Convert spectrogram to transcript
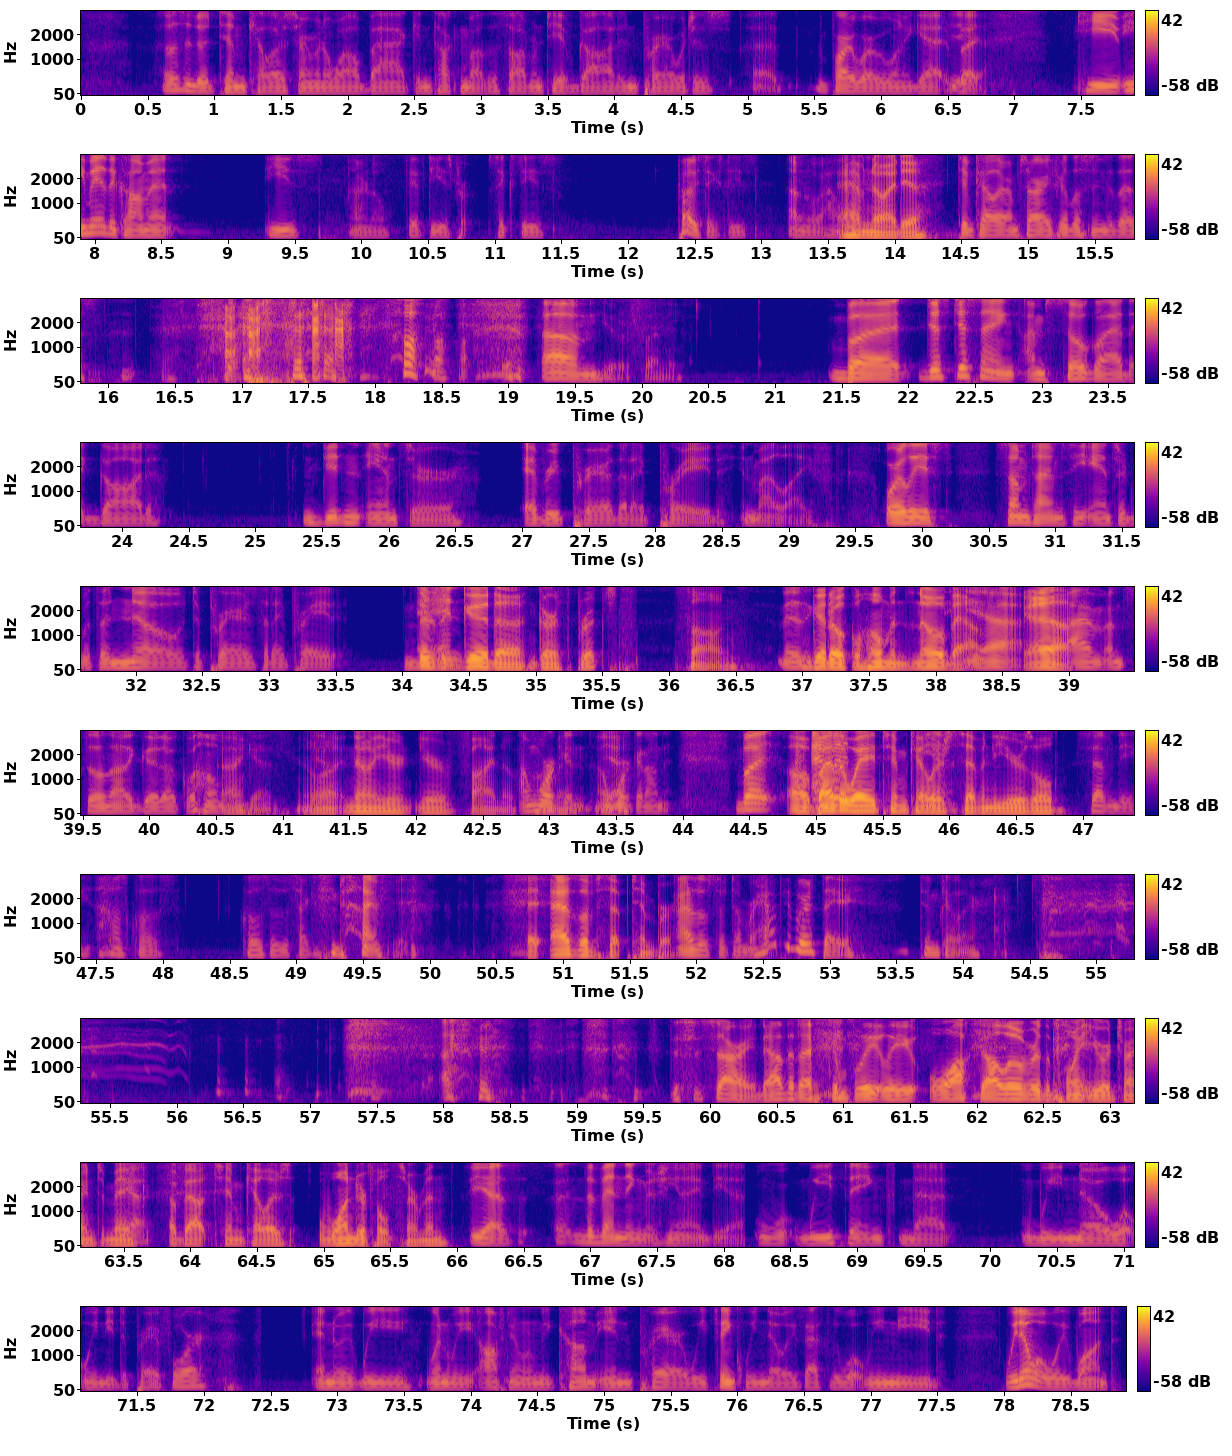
I listened to a Tim Keller sermon a while back and talking about the sovereignty of God and prayer, which is uh, part of where we want to get. But he he made the comment. He's I don't know fifties, sixties, probably sixties. I don't know how. I have no is. idea. Tim Keller, I'm sorry if you're listening to this. um, You're funny. but just just saying i'm so glad that god didn't answer every prayer that i prayed in my life or at least sometimes he answered with a no to prayers that i prayed There's a good uh, Garth Brooks song. there's a good Oklahomans know about. yeah Yeah. i'm i'm still not a good oklahoma i I- guess know Yeah. No, you're you're fine. i'm working i'm Yeah. working on it but Oh, and by the way, Tim Keller's yeah. 70 years old 70 i was close close to the second time a- as of September. as of september happy birthday tim keller This is sorry. Now that I've completely walked all over the point you were trying to make Yeah. about Tim Keller's wonderful sermon. Yes, uh, the vending machine idea. We think that we know what we need to pray for, and we- we when we often when we come in prayer, we think we know exactly what we need. We know what we want.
